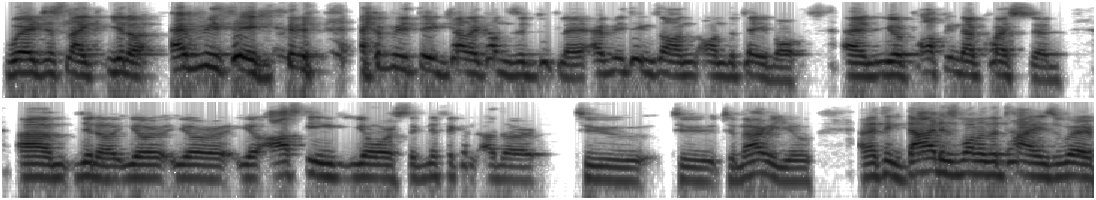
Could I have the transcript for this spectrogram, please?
where just like you know everything everything kind of comes into play. Everything's on on the table and you're popping that question. Um, you know you're you're you're asking your significant other to to to marry you and i think that is one of the times where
